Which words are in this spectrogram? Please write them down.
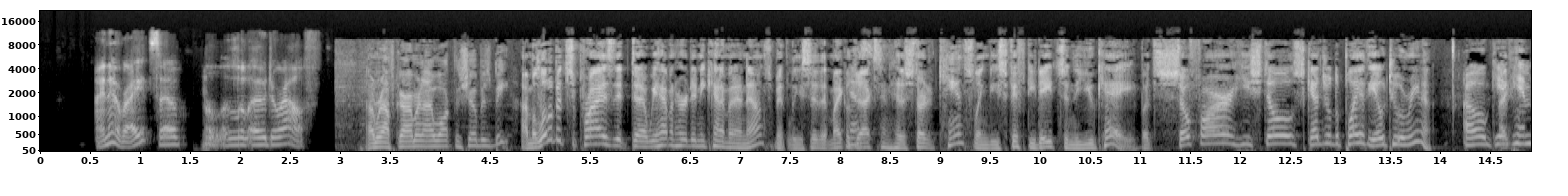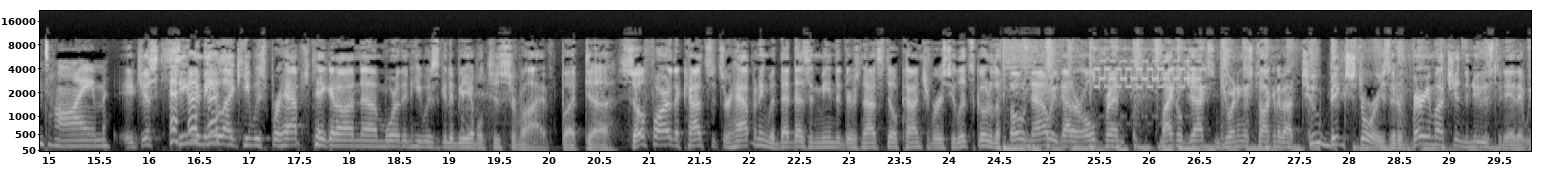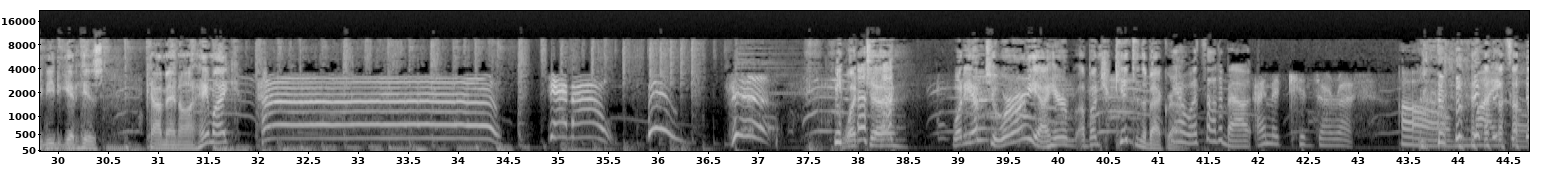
I know, right? So a, a little ode to Ralph. I'm Ralph Garman. I walk the showbiz beat. I'm a little bit surprised that uh, we haven't heard any kind of an announcement, Lisa, that Michael Yes. Jackson has started canceling these 50 dates in the UK. But so far, he's still scheduled to play at the O2 Arena. Oh, give him time. It just seemed to me like he was perhaps taking on uh, more than he was going to be able to survive. But uh, so far, the concerts are happening, but that doesn't mean that there's not still controversy. Let's go to the phone now. We've got our old friend Michael Jackson joining us, talking about two big stories that are very much in the news today that we need to get his comment on. Hey, Mike. What uh, what are you up to? Where are you? I hear a bunch of kids in the background. Yeah, what's that about? I'm at Kids R Us. Oh, Michael.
